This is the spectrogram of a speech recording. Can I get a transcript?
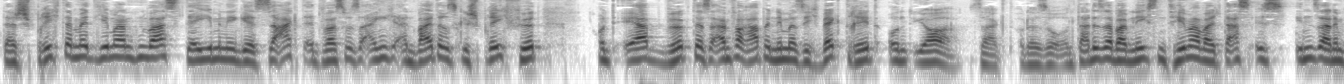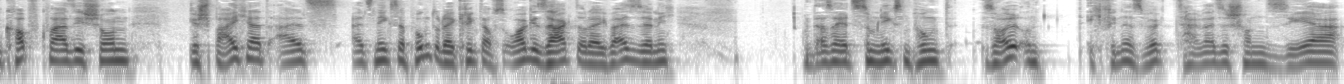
da spricht er mit jemandem was, derjenige sagt etwas, was eigentlich ein weiteres Gespräch führt und er wirkt das einfach ab, indem er sich wegdreht und ja sagt oder so. Und dann ist er beim nächsten Thema, weil das ist in seinem Kopf quasi schon gespeichert als, als nächster Punkt oder er kriegt aufs Ohr gesagt oder ich weiß es ja nicht. Und dass er jetzt zum nächsten Punkt soll und ich finde, es wirkt teilweise schon sehr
